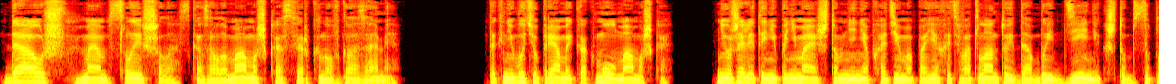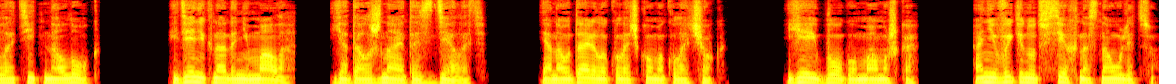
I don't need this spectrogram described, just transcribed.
«Да уж, мэм, слышала», — сказала мамушка, сверкнув глазами. «Так не будь упрямой, как мул, мамушка. Неужели ты не понимаешь, что мне необходимо поехать в Атланту и добыть денег, чтобы заплатить налог? И денег надо немало. Я должна это сделать». И она ударила кулачком о кулачок. «Ей-богу, мамушка, они выкинут всех нас на улицу.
